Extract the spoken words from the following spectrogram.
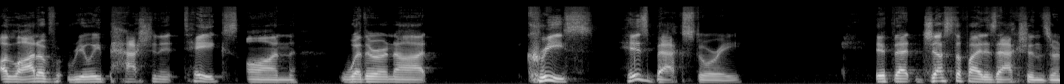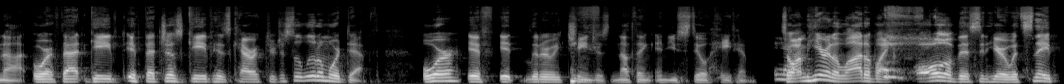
a lot of really passionate takes on whether or not Kreese, his backstory, if that justified his actions or not, or if that gave, if that just gave his character just a little more depth, or if it literally changes nothing and you still hate him. So I'm hearing a lot of like all of this in here with Snape,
